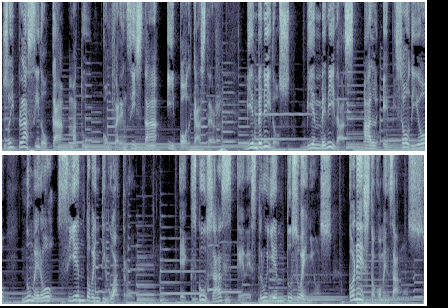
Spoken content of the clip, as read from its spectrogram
Soy Plácido K. Matú, conferencista y podcaster. Bienvenidos, bienvenidas al episodio número 124. Excusas que destruyen tus sueños. Con esto comenzamos.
